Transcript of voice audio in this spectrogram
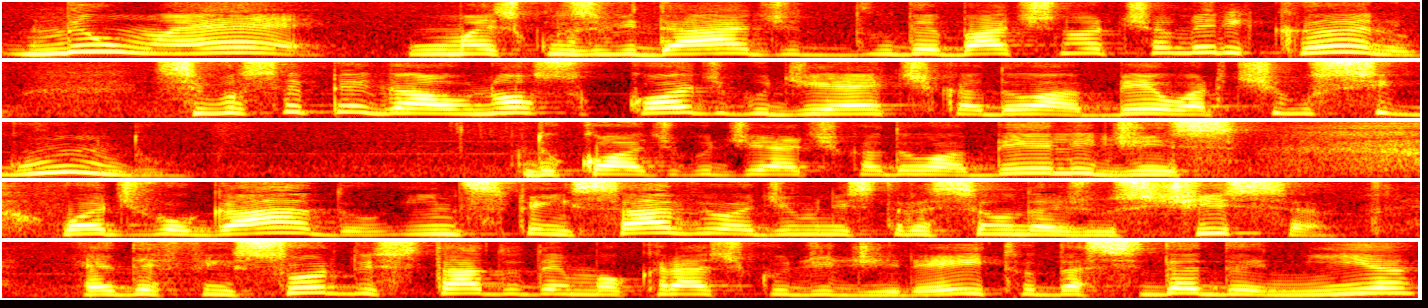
não é uma exclusividade do debate norte-americano. Se você pegar o nosso Código de Ética da OAB, o artigo 2 do Código de Ética da OAB, ele diz: o advogado, indispensável à administração da justiça, é defensor do Estado democrático de direito, da cidadania,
